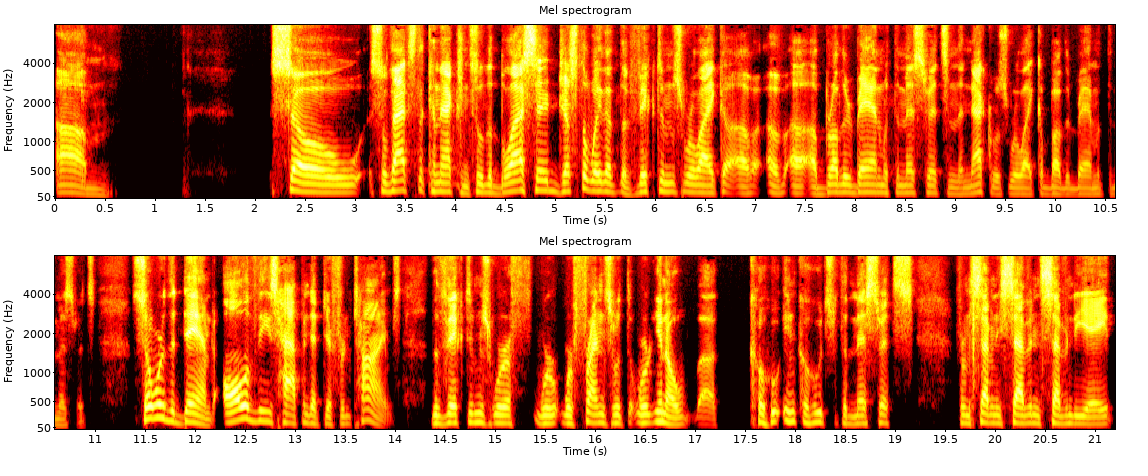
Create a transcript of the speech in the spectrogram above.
Um so so that's the connection. So the blessed, just the way that the victims were like a, a, a, brother band with the misfits, and the necros were like a brother band with the misfits. So were the damned. All of these happened at different times. The victims were were, were friends with were you know uh, in cahoots with the misfits from 77 78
